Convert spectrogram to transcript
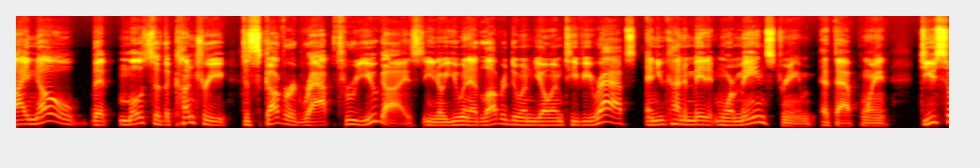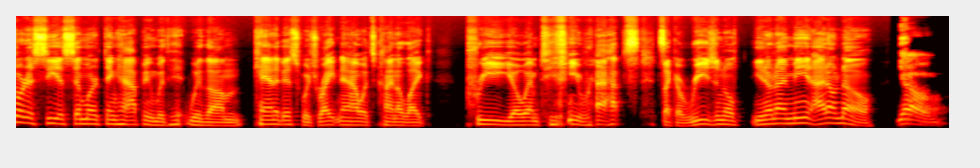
I know that most of the country discovered rap through you guys. You know, you and Ed Lover doing Yo MTV Raps, and you kind of made it more mainstream at that point. Do you sort of see a similar thing happening with with um, cannabis, which right now it's kind of like pre Yo MTV raps? It's like a regional. You know what I mean? I don't know. Yo,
